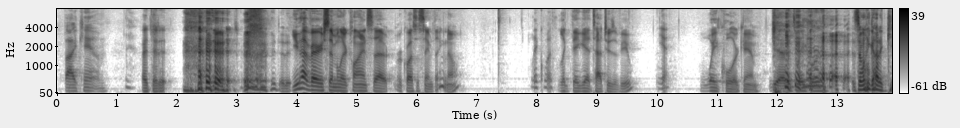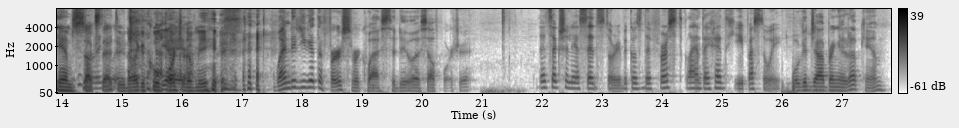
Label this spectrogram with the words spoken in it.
by Cam. I did it. I did it. You have very similar clients that request the same thing, no? Like what? Like they get tattoos of you. Yeah. Way cooler, Cam. Yeah, that's way cooler. Someone got a Cam sucks already tattoo, not like a cool Yeah, portrait yeah. of me. When did you get the first request to do a self portrait? That's actually a sad story because the first client I had, he passed away. Well, good job bringing it up, Cam.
